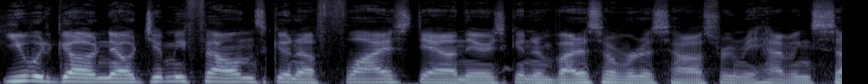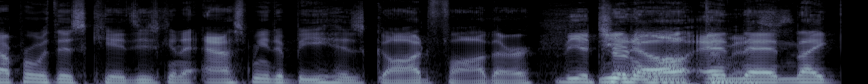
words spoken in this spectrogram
you would go, no, Jimmy Fallon's gonna fly us down there. He's gonna invite us over to his house. We're gonna be having supper with his kids. He's gonna ask me to be his godfather. The you eternal know, optimist. and then like,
